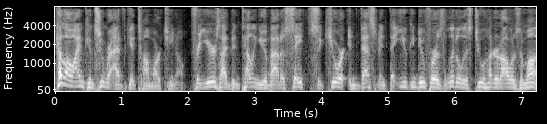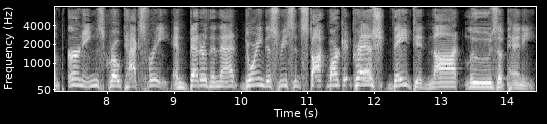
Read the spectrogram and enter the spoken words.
Hello, I'm consumer advocate Tom Martino. For years, I've been telling you about a safe, secure investment that you can do for as little as $200 a month. Earnings grow tax free. And better than that, during this recent stock market crash, they did not lose a penny.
